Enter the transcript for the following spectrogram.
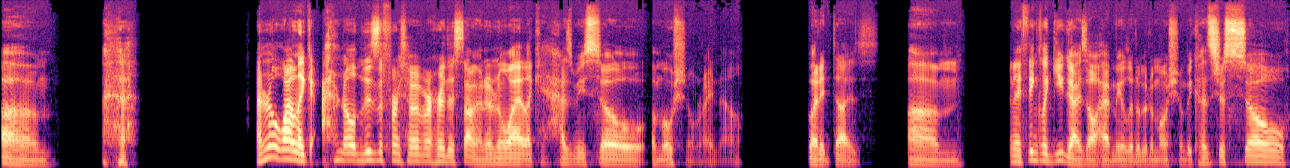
Um, I don't know why. Like, I don't know. This is the first time I've ever heard this song. I don't know why. Like, it has me so emotional right now, but it does. Um, and I think like you guys all have me a little bit emotional because just so.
